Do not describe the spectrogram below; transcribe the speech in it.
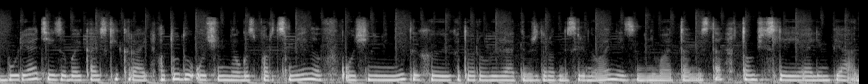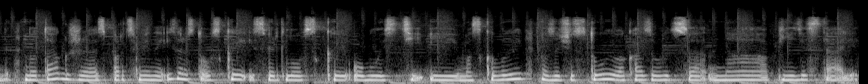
Бурятия и Забайкальский край. Оттуда очень много спортсменов, очень именитых, и которые выезжают на международные соревнования и занимают там места, в том числе и Олимпиады. Но также спортсмены из Ростовской и Свердловской области и Москвы зачастую оказываются на пьедестале.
